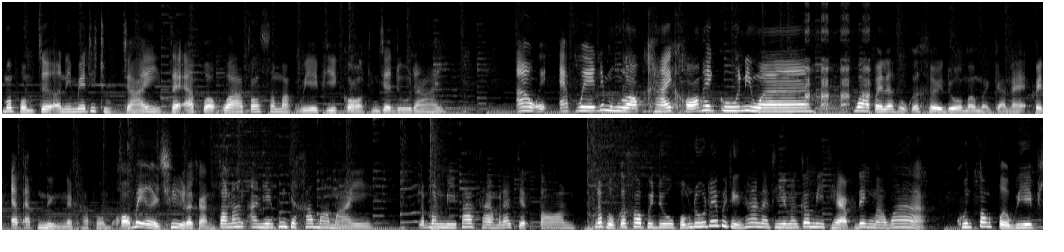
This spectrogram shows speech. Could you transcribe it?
เมื่อผมเจออนิเมะที่ถูกใจ แต่แอปบอกว่าต้องสมัคร VIP ก่อนถึงจะดูได้ เอ้าไอแอปเวทนี่มึงหลอกขายของให้กูนี่วะ ว่าไปแล้วผมก็เคยโดนมาเหมือนกันนะ เป็นแอปแอปหนึ่งนะครับผม ขอไม่เอ่ยชื่อแล้วกัน ตอนนั้นอันยังเพิ่งจะเข้ามาใหม่ แล้วมันมีภาคทางมาแล้วเจ็ดตอน แล้วผมก็เข้าไปดู ผมดูได้ไปถึง 5 นาทีมันก็มีแถบเด้งมาว่าคุณต้องเปิด VIP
